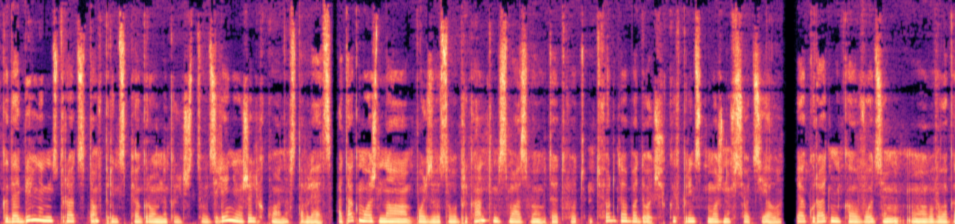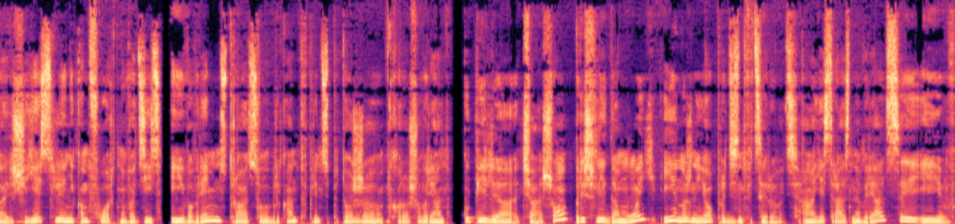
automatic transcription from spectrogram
Когда обильная менструация, там, в принципе, огромное количество выделений, уже легко она вставляется. А так можно пользоваться лубрикантами, смазываем вот этот вот твердый ободочек, и, в принципе, можно все тело. И аккуратненько вводим э, во влагалище. Если некомфортно вводить и во время менструации, лубрикант, в принципе, тоже хороший вариант. Купили чашу, пришли домой, и нужно ее продезинфицировать. А, Есть разные вариации, и в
